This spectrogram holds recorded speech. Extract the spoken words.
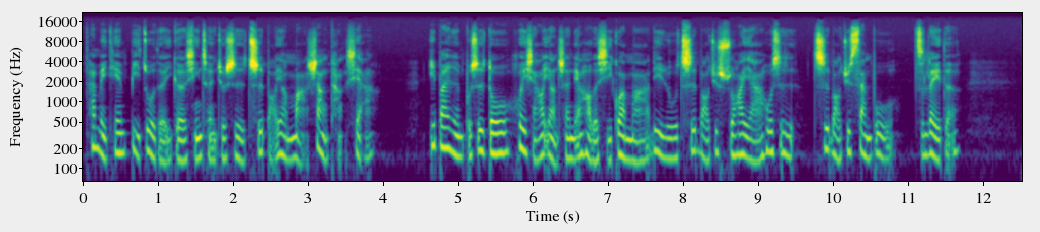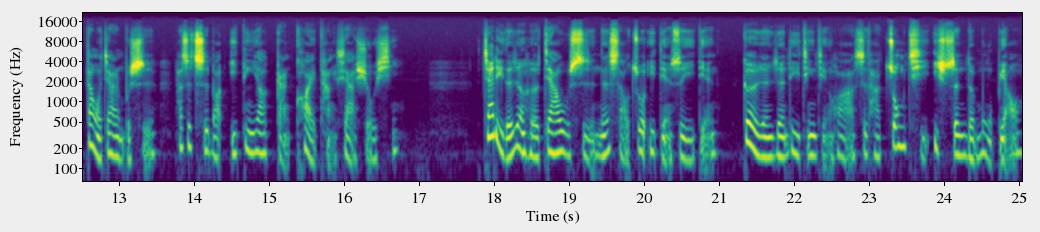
他每天必做的一个行程就是吃饱要马上躺下。一般人不是都会想要养成良好的习惯吗？例如吃饱去刷牙，或是吃饱去散步之类的。但我家人不是，他是吃饱一定要赶快躺下休息。家里的任何家务事能少做一点是一点，个人人力精简化是他终其一生的目标。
